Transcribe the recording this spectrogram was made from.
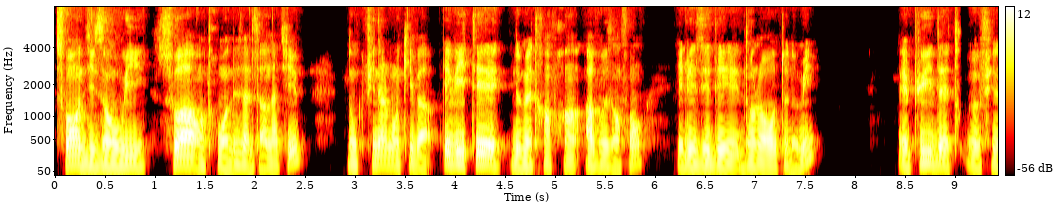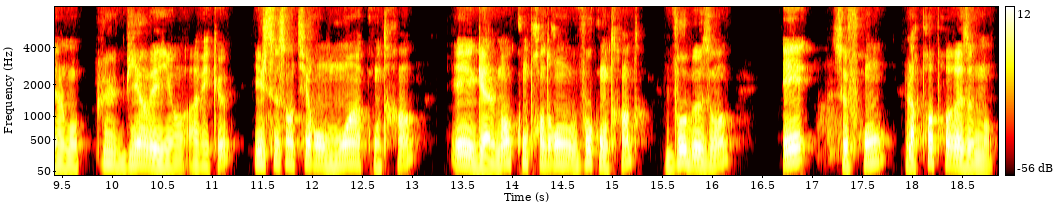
soit en disant oui, soit en trouvant des alternatives donc finalement qui va éviter de mettre un frein à vos enfants et les aider dans leur autonomie, et puis d'être euh, finalement plus bienveillant avec eux. Ils se sentiront moins contraints et également comprendront vos contraintes, vos besoins et se feront leur propre raisonnement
